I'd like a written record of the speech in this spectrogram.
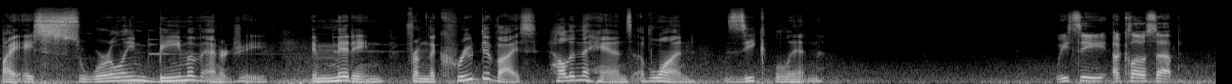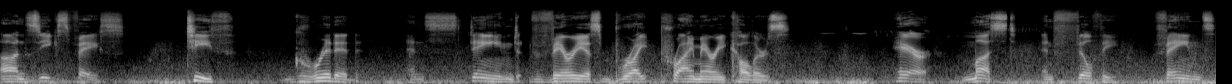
by a swirling beam of energy emitting from the crude device held in the hands of one Zeke Lynn. We see a close up on Zeke's face, teeth gritted and stained various bright primary colors. Hair, mussed, and filthy, veins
